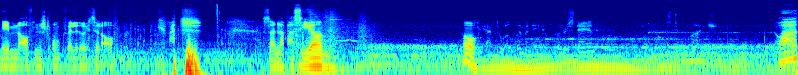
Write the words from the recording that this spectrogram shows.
neben einer offenen Stromquelle durchzulaufen. Quatsch. Was soll denn da passieren? Oh. What?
